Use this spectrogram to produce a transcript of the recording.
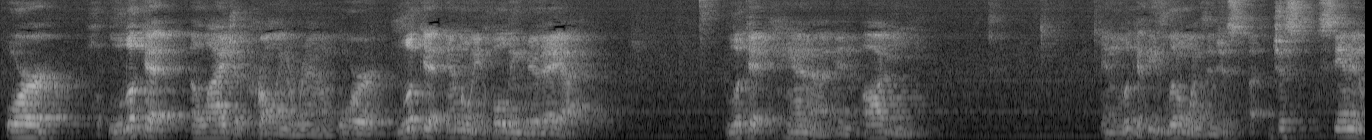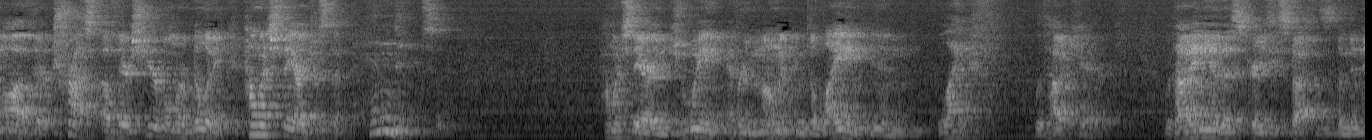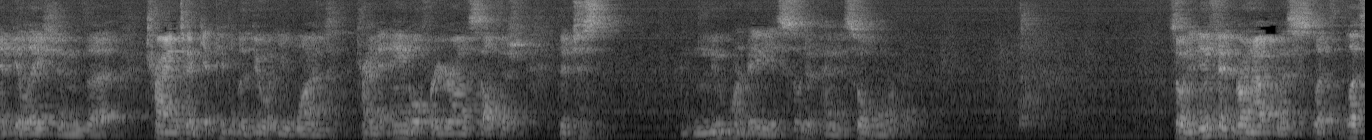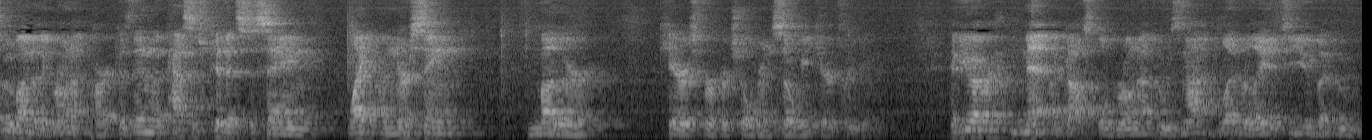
Or look at Elijah crawling around. Or look at Emily holding Mireia. Look at Hannah and Augie. And look at these little ones and just, just stand in awe of their trust, of their sheer vulnerability, how much they are just dependent, how much they are enjoying every moment and delighting in life without care, without any of this crazy stuff. This is the manipulation, the trying to get people to do what you want, trying to angle for your own selfish. They're just, newborn baby is so dependent, so vulnerable. So an infant grown upness, let's, let's move on to the grown up part, because then the passage pivots to saying, like a nursing mother cares for her children, so we care for you. Have you ever met a gospel grown up who was not blood related to you, but who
